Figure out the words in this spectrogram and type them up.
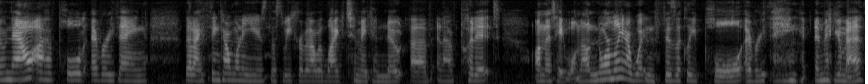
So now I have pulled everything that I think I want to use this week or that I would like to make a note of and I've put it on the table. Now normally I wouldn't physically pull everything and make a mess.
